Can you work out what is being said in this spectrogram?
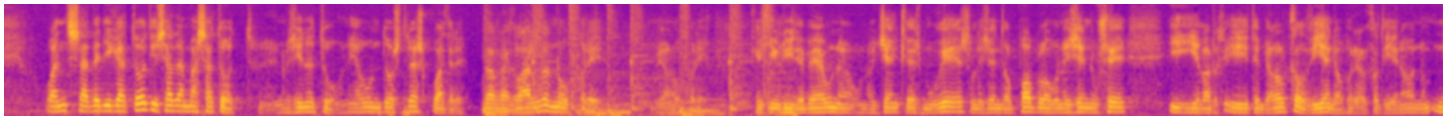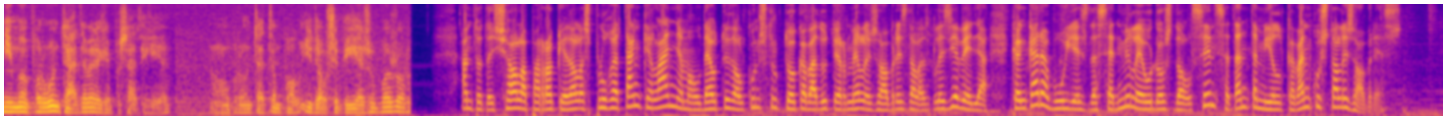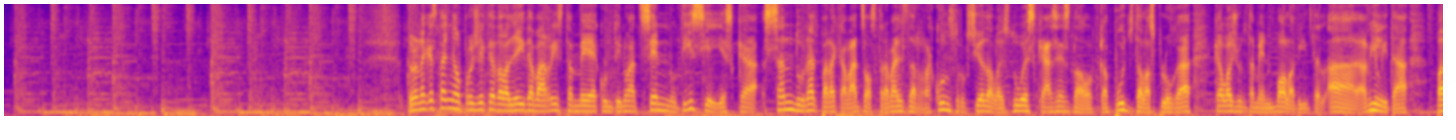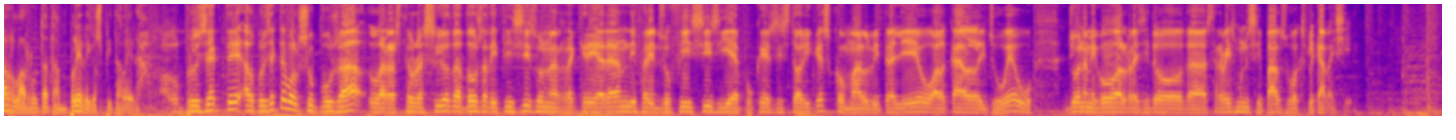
quan s'ha de lligar tot i s'ha d'amassar tot. Imagina tu, n'hi ha un, dos, tres, quatre. D'arreglar-la no ho faré, jo no ho faré. Que aquí hauria d'haver una, una gent que es mogués, la gent del poble, alguna gent, no sé, i, i, i també l'alcaldia, no, perquè l'alcaldia no, no, ni m'ha preguntat a veure què ha passat aquí, eh? no m'ha preguntat tampoc, i deu saber, suposo. Amb tot això, la parròquia de l'Espluga tanca l'any amb el deute del constructor que va dur terme les obres de l'Església Vella, que encara avui és de 7.000 euros dels 170.000 que van costar les obres. Durant aquest any el projecte de la llei de barris també ha continuat sent notícia i és que s'han donat per acabats els treballs de reconstrucció de les dues cases del Capuig de l'Espluga que l'Ajuntament vol eh, habilitar per la ruta templera i hospitalera. El projecte, el projecte vol suposar la restauració de dos edificis on es recrearan diferents oficis i èpoques històriques com el vitraller o el cal jueu. Joan Amigó, el regidor de Serveis Municipals, ho explicava així.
